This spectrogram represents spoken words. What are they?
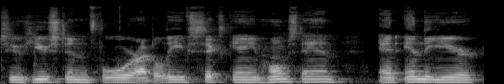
to Houston for, I believe, six game homestand and end the year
